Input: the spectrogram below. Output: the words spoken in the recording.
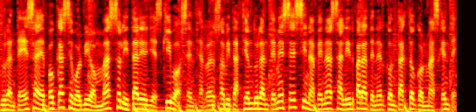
Durante esa época se volvió más solitario y esquivo, se encerró en su habitación durante meses sin apenas salir para tener contacto con más gente.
